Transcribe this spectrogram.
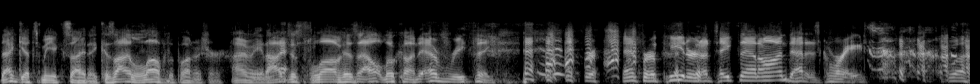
that gets me excited because I love the Punisher. I mean, I just love his outlook on everything. and, for, and for Peter to take that on, that is great. well,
